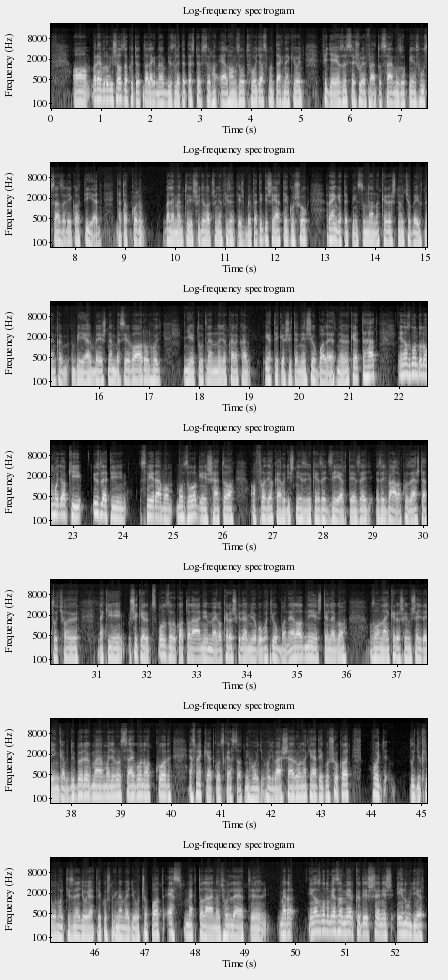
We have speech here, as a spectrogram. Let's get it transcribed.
a Revrov is azzal kötötte a legnagyobb üzletet, ez többször elhangzott, hogy azt mondták neki, hogy figyelj, az összes UEFA-tól származó pénz 20%-a tied. Tehát akkor belementő is, hogy alacsony a fizetésbe. Tehát itt is a játékosok rengeteg pénzt tudnának keresni, hogyha bejutnánk a BL-be, és nem beszélve arról, hogy nyílt út lenne, hogy akár, akár értékesíteni, és jobban lehetne őket. Tehát én azt gondolom, hogy aki üzleti szférában mozog, és hát a, a Fradi akárhogy is nézzük, ez egy ZRT, ez egy, ez egy vállalkozás, tehát hogyha ő neki sikerült szponzorokat találni, meg a kereskedelmi jogokat jobban eladni, és tényleg a, az online kereskedelem is egyre inkább dübörög már Magyarországon, akkor ezt meg kell kockáztatni, hogy, hogy vásárolnak játékosokat, hogy tudjuk jól, hogy 11 jó játékos még nem egy jó csapat. Ezt megtalálni, hogy hogy lehet, mert én azt gondolom, hogy ezen a mérkőzésen, és én úgy ért,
